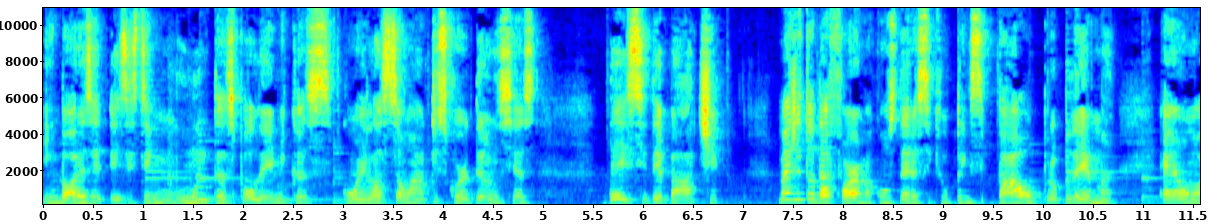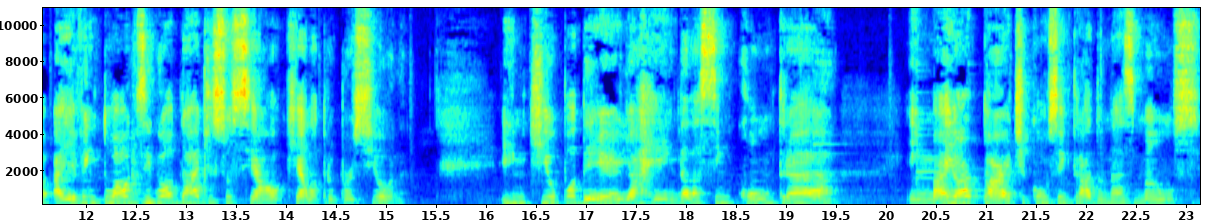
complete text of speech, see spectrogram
embora existem muitas polêmicas com relação a discordâncias desse debate, mas de toda forma considera-se que o principal problema é a eventual desigualdade social que ela proporciona, em que o poder e a renda ela se encontra em maior parte concentrado nas mãos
